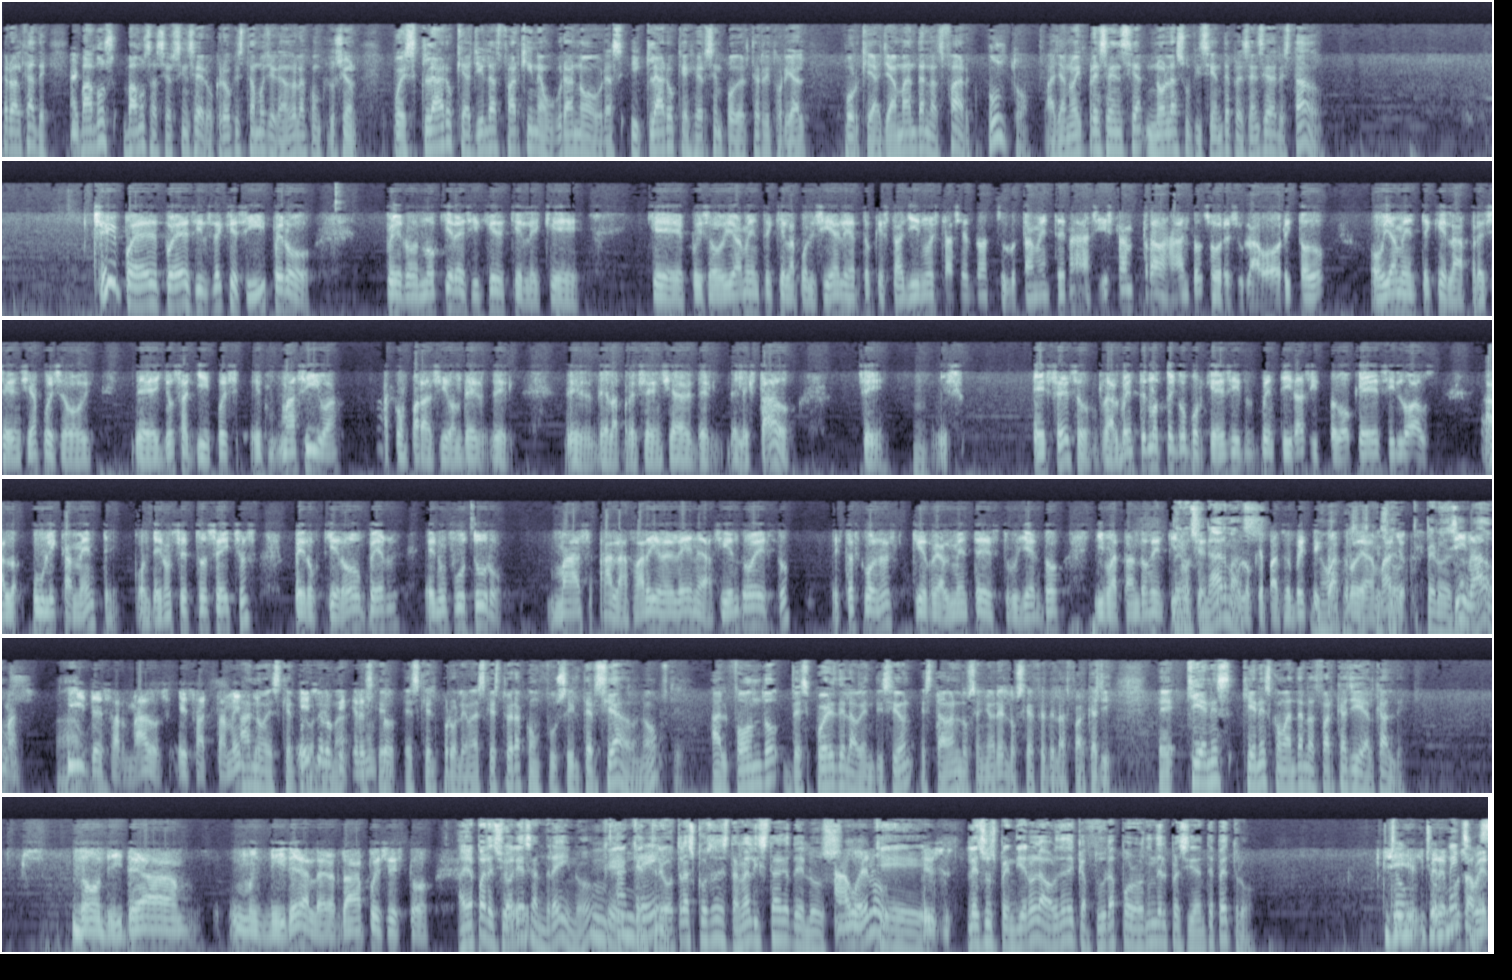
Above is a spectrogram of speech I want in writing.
Pero alcalde, vamos, vamos a ser sinceros, creo que estamos llegando a la conclusión. Pues claro que allí las FARC inauguran obras y claro que ejercen poder territorial porque allá mandan las FARC, punto. Allá no hay presencia, no la suficiente presencia del Estado. Sí, puede, puede decirse que sí, pero, pero no quiere decir que, que le, que, que pues obviamente que la policía del ejército que está allí no está haciendo absolutamente nada. Sí están trabajando sobre su labor y todo. Obviamente que la presencia pues hoy de ellos allí pues es masiva a comparación de, de, de- de la presencia del, del Estado. Sí, Mm. es, es eso. Realmente no tengo por qué decir mentiras y tengo que decirlo a, a públicamente. Condeno estos hechos, pero quiero ver en un futuro más a la FARC y el ELN haciendo esto, estas cosas, que realmente destruyendo y matando gente Pero inocente, sin como armas. lo que pasó el 24 No, pues de es que eso- mayo. pero sin armas. Ah, y desarmados, exactamente. Ah, no, es que el Eso es lo problema que es que, es que el problema es que esto era con fusil terciado, ¿no? Al fondo, después de la bendición, estaban los señores, los jefes de las FARC allí. Eh, ¿quiénes, ¿Quiénes comandan las FARC allí, alcalde? No, ni idea, ni idea, la verdad, pues esto. Ahí apareció Arias Andrei, ¿no? Mm, Que, entre otras cosas está en la lista de los Ah, bueno, que es- le suspendieron la orden de captura por orden del presidente Petro. Sí, John- John esperemos a ver,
